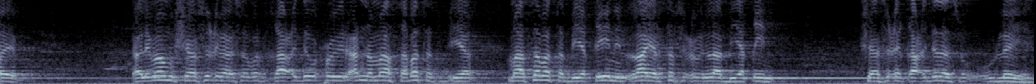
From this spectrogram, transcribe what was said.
Ayb. Alimaamu shaafici baa isaga marka qaacide wuxuu yidhi ana maa habatat maa habata biyaqiinin laa yartaficu ilaa biyaqiin shaafici qaacidadaas uu leeyahay.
